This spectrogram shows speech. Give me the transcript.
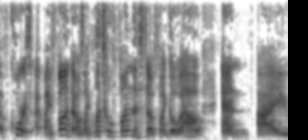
of course, at my fund, I was like, let's go fund this stuff. So I go out and I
